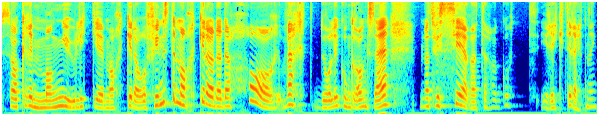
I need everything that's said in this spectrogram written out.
saker i mange ulike markeder. og Finnes det markeder der det har vært dårlig konkurranse, men at vi ser at det har gått i riktig retning?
